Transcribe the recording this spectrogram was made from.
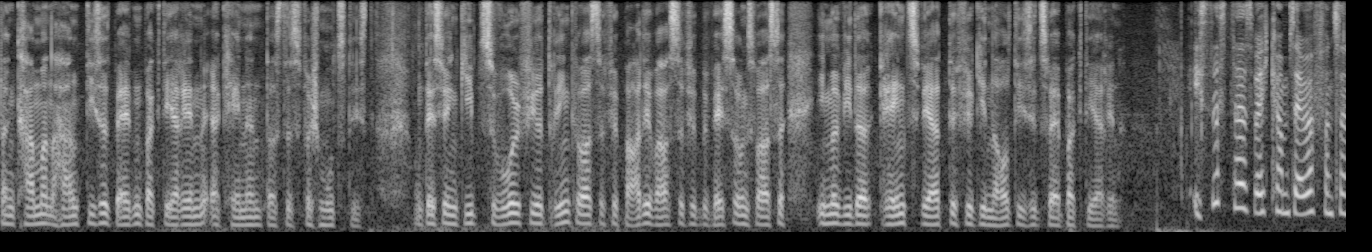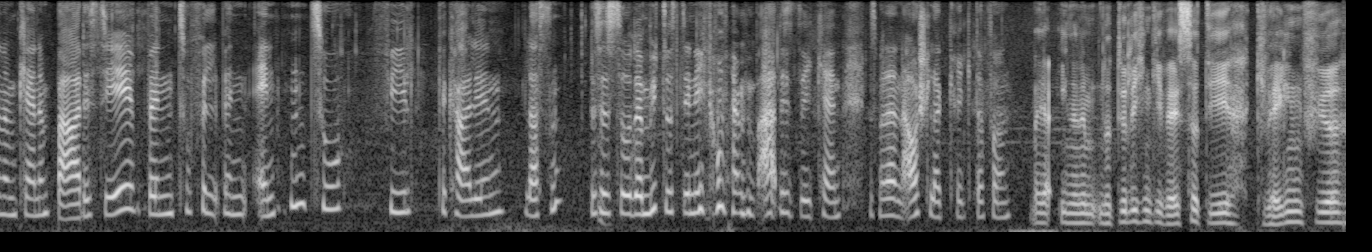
dann kann man anhand dieser beiden Bakterien erkennen, dass das verschmutzt ist. Und deswegen gibt es sowohl für Trinkwasser, für Badewasser, für Bewässerungswasser immer wieder Grenzwerte für genau diese zwei Bakterien. Ist das das, weil ich komme selber von so einem kleinen Badesee, wenn, zu viel, wenn Enten zu viel Fäkalien lassen? Das ist so der Mythos, den ich von meinem Badesee kenne, dass man einen Ausschlag kriegt davon. Naja, in einem natürlichen Gewässer, die Quellen für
